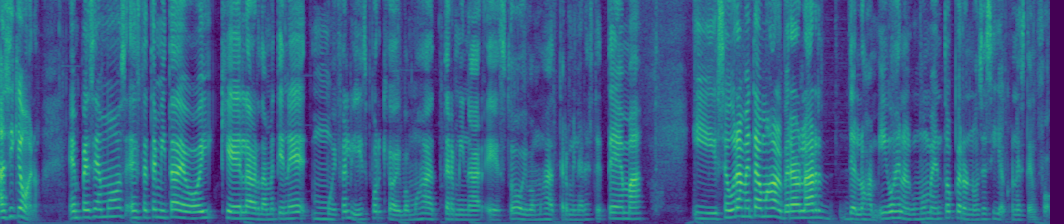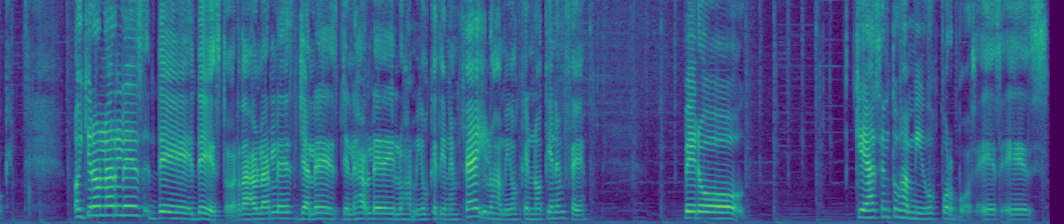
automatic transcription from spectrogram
Así que bueno, empecemos este temita de hoy que la verdad me tiene muy feliz porque hoy vamos a terminar esto, hoy vamos a terminar este tema y seguramente vamos a volver a hablar de los amigos en algún momento, pero no sé si ya con este enfoque. Hoy quiero hablarles de, de esto, ¿verdad? Hablarles, ya les, ya les hablé de los amigos que tienen fe y los amigos que no tienen fe, pero ¿qué hacen tus amigos por vos? Es, es,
